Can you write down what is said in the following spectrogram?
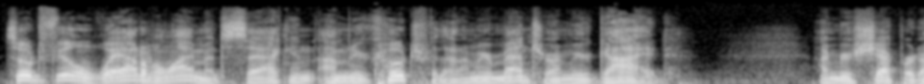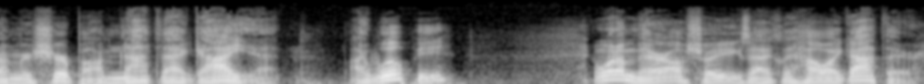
So it would feel way out of alignment to say, I can, I'm your coach for that. I'm your mentor. I'm your guide. I'm your shepherd. I'm your Sherpa. I'm not that guy yet. I will be. And when I'm there, I'll show you exactly how I got there.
